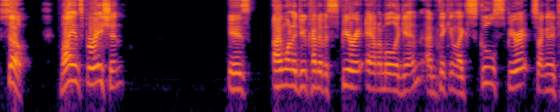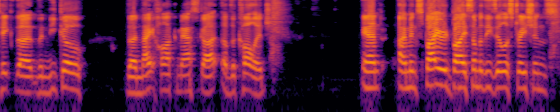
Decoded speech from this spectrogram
So, my inspiration is I want to do kind of a spirit animal again. I'm thinking like school spirit. So I'm going to take the, the Nico, the Nighthawk mascot of the college. And I'm inspired by some of these illustrations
